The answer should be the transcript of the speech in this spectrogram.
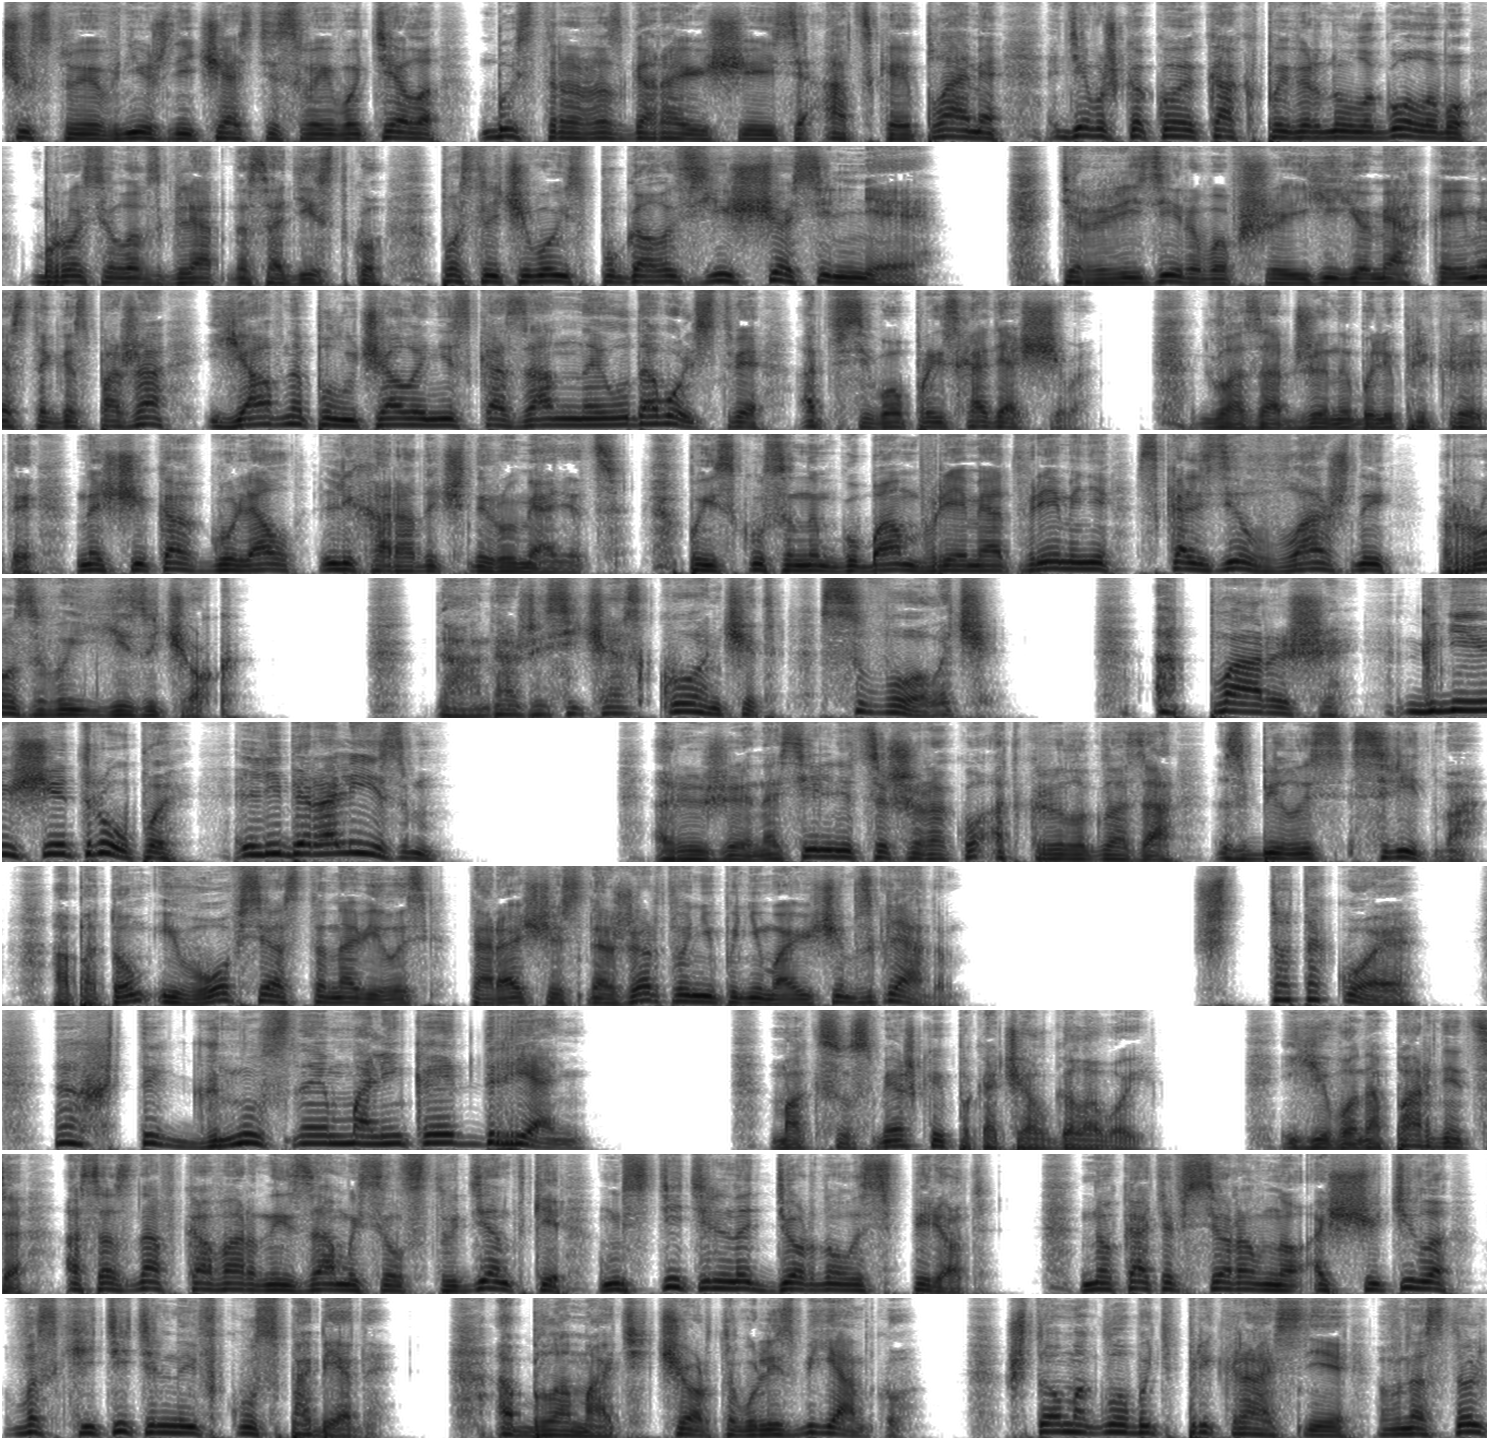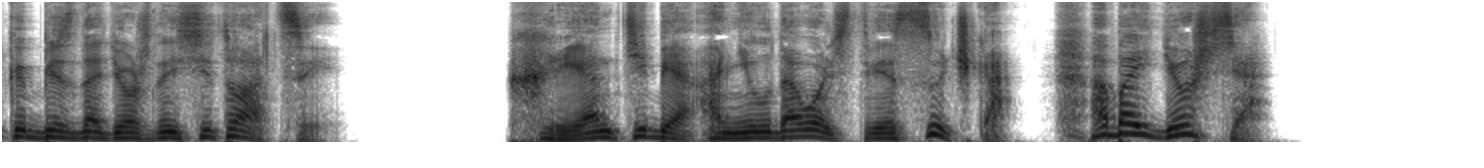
Чувствуя в нижней части своего тела быстро разгорающееся адское пламя, девушка кое-как повернула голову, бросила взгляд на садистку, после чего испугалась еще сильнее. Терроризировавшая ее мягкое место госпожа явно получала несказанное удовольствие от всего происходящего. Глаза Джины были прикрыты, на щеках гулял лихорадочный румянец. По искусанным губам время от времени скользил влажный розовый язычок. «Да она же сейчас кончит, сволочь! Опарыши, гниющие трупы, либерализм!» Рыжая насильница широко открыла глаза, сбилась с ритма, а потом и вовсе остановилась, таращась на жертву непонимающим взглядом. «Что такое? Ах ты, гнусная маленькая дрянь!» Макс усмешкой покачал головой. Его напарница, осознав коварный замысел студентки, мстительно дернулась вперед. Но Катя все равно ощутила восхитительный вкус победы. Обломать чертову лесбиянку. Что могло быть прекраснее в настолько безнадежной ситуации? «Хрен тебе, а не удовольствие, сучка! Обойдешься!»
